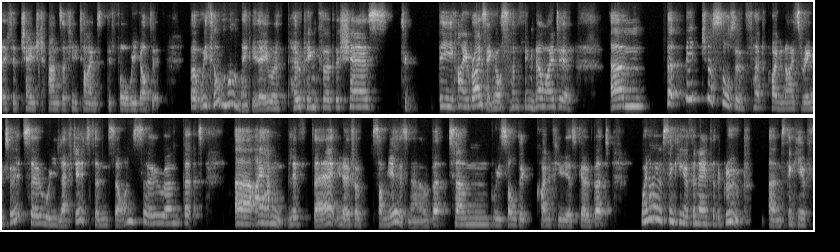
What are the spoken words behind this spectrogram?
It had changed hands a few times before we got it. But we thought, well, maybe they were hoping for the shares to be high rising or something, no idea. Um, but it just sort of had quite a nice ring to it, so we left it and so on. So, um, but uh, I haven't lived there, you know, for some years now. But um, we sold it quite a few years ago. But when I was thinking of the name for the group and thinking of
